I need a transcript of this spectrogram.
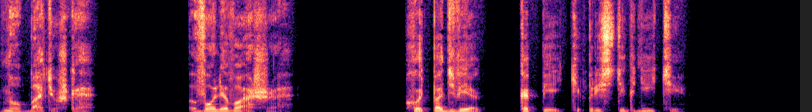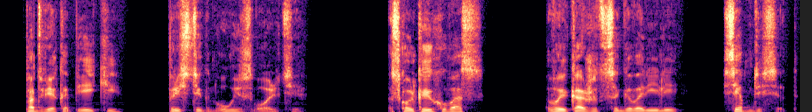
Но, батюшка, воля ваша. Хоть по две копейки пристегните. По две копейки. Пристегну, извольте. Сколько их у вас? Вы, кажется, говорили семьдесят.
